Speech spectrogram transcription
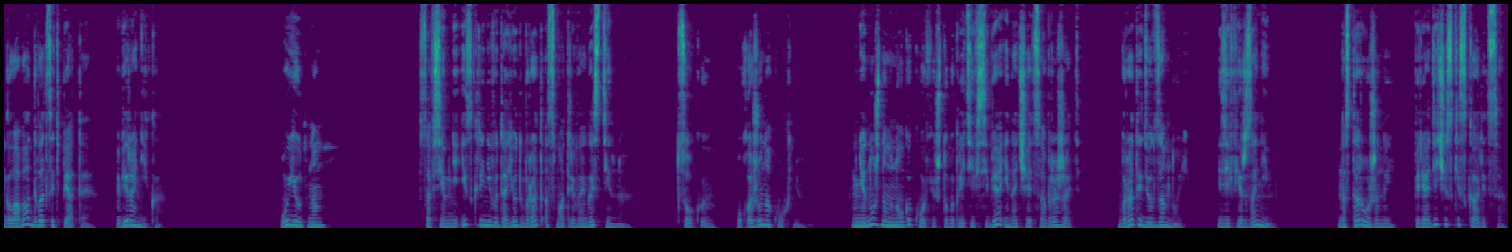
Глава двадцать пятая. Вероника. Уютно. Совсем не искренне выдает брат, осматривая гостиную. Цокаю. Ухожу на кухню. Мне нужно много кофе, чтобы прийти в себя и начать соображать. Брат идет за мной. Зефир за ним. Настороженный, периодически скалится.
